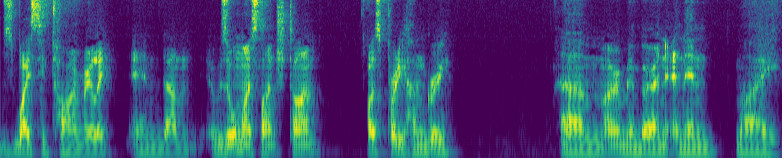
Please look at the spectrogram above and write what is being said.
just wasting time really. And um, it was almost lunchtime. I was pretty hungry. Um, I remember, and, and then my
